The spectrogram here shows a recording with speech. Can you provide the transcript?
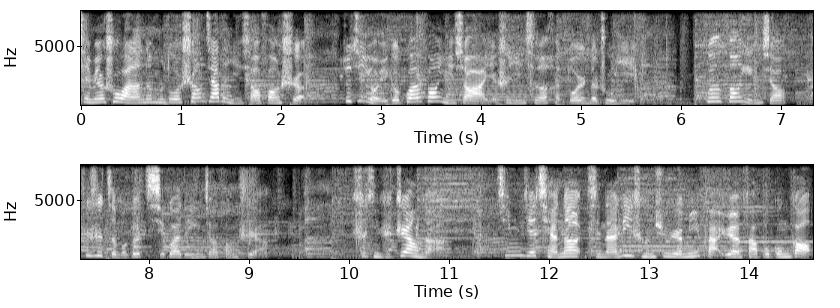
前面说完了那么多商家的营销方式，最近有一个官方营销啊，也是引起了很多人的注意。官方营销，这是怎么个奇怪的营销方式啊？事情是这样的啊，清明节前呢，济南历城区人民法院发布公告，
